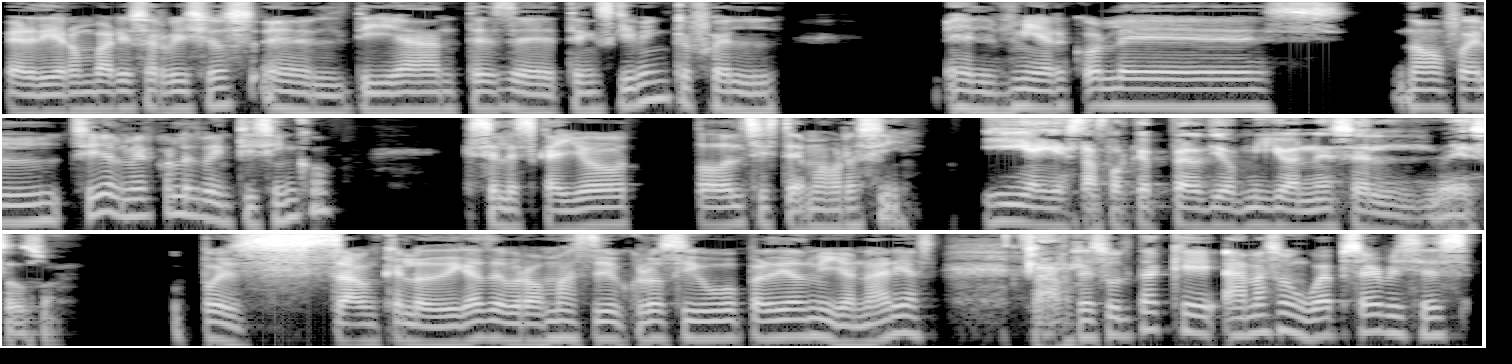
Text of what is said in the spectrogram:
perdieron varios servicios el día antes de Thanksgiving, que fue el, el miércoles. No, fue el. Sí, el miércoles 25, que se les cayó todo el sistema ahora sí. Y ahí está, porque perdió millones el de esos. Pues, aunque lo digas de bromas, yo creo que sí hubo pérdidas millonarias. Resulta que Amazon Web Services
